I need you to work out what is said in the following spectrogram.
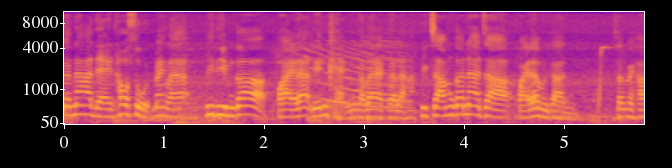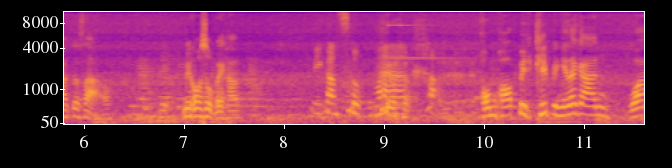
ก็หน้าแดงเท่าสูตรแม่งแล้ว พี่ดิมก็ไปแล้วลิ้นแข็งแต่แรกแล้วฮะพี่จ้ำก็น่าจะไปแล้วเหมือนกันใช่ไหมครับเจ้าสาวมีมีความสุขไหมครับ มีความสุขมากค่ะ ผมขอปิดคลิปอย่างนี้แล้วกัน ว่า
